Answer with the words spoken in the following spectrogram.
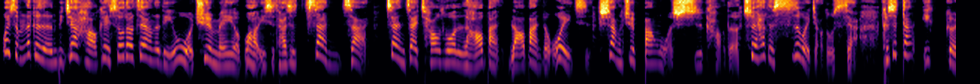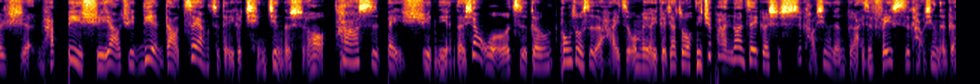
为什么那个人比较好，可以收到这样的礼物，我却没有？不好意思，他是站在。站在超脱老板老板的位置上去帮我思考的，所以他的思维角度是这样。可是当一个人他必须要去练到这样子的一个情境的时候，他是被训练的。像我儿子跟工作室的孩子，我们有一个叫做“你去判断这个是思考性人格还是非思考性人格”，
